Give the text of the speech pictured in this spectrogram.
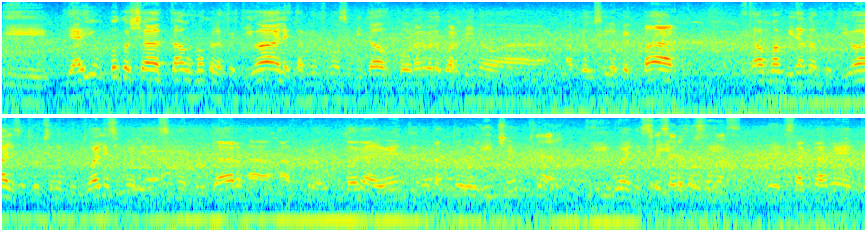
Y, y ahí un poco ya estábamos más con los festivales, también fuimos invitados por Álvaro Cuartino a, a producir Open Park, estábamos más mirando en festivales, en producciones puntuales y bueno, le hicimos mutar a, a productora de evento y no tanto boliche. Claro. Y bueno, y seguimos así. más. Exactamente,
